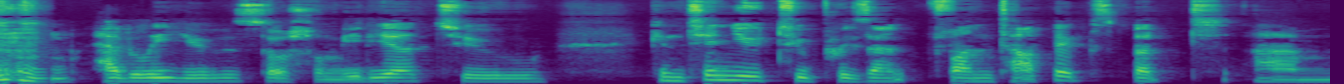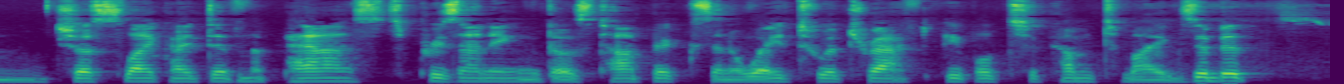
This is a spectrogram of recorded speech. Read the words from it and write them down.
heavily use social media to continue to present fun topics, but um, just like I did in the past, presenting those topics in a way to attract people to come to my exhibits.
